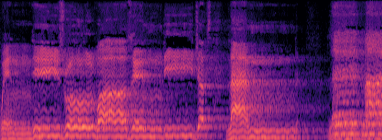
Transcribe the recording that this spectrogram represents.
When Israel was in Egypt's land, let my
